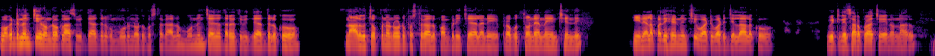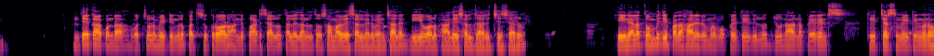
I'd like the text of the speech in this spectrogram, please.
ఒకటి నుంచి రెండో క్లాసు విద్యార్థులకు మూడు నోటు పుస్తకాలు మూడు నుంచి ఐదో తరగతి విద్యార్థులకు నాలుగు చొప్పున నోటు పుస్తకాలు పంపిణీ చేయాలని ప్రభుత్వం నిర్ణయించింది. ఈ నెల పదిహేడు నుంచి వాటి వాటి జిల్లాలకు వీటిని సరఫరా చేయనున్నారు. అంతేకాకుండా వర్చువల్ మీటింగులు ప్రతి శుక్రవారం అన్ని పాఠశాలలు తల్లిదండ్రులతో సమావేశాలు నిర్వహించాలని డిఈఓలకు ఆదేశాలు జారీ చేశారు. ఈ నెల తొమ్మిది పదహారు ఇరవై మూడు ముప్పై తేదీల్లో జూన్ ఆరున పేరెంట్స్ టీచర్స్ మీటింగును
